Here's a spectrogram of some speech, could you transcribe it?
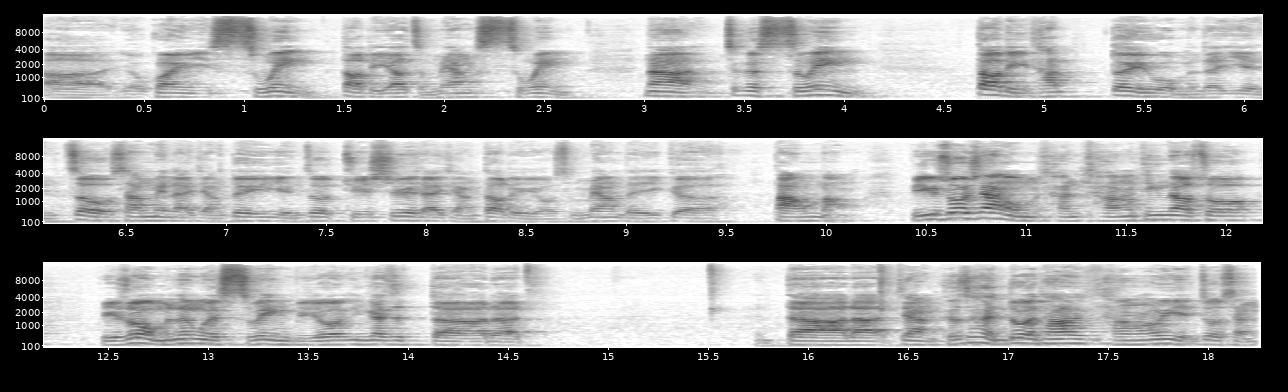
呃有关于 swing 到底要怎么样 swing，那这个 swing。到底它对于我们的演奏上面来讲，对于演奏爵士乐来讲，到底有什么样的一个帮忙？比如说像我们常常听到说，比如说我们认为 swing，比如说应该是哒哒哒哒这样，可是很多人他常常会演奏成，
